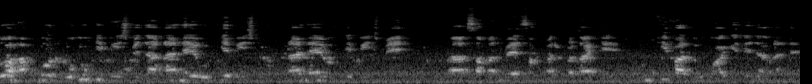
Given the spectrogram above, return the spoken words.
तो हमको लोगों के बीच में जाना है, उनके बीच में उठना है, उनके बीच में समन्वय, संपर्क बना के उनकी बातों को आगे ले जाना है।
